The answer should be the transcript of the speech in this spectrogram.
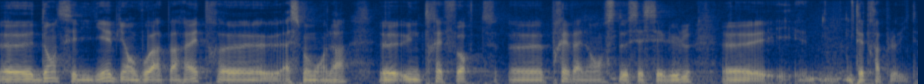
euh, dans ces lignées, eh bien on voit apparaître euh, à ce moment-là une très forte prévalence de ces cellules tétraploïdes.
